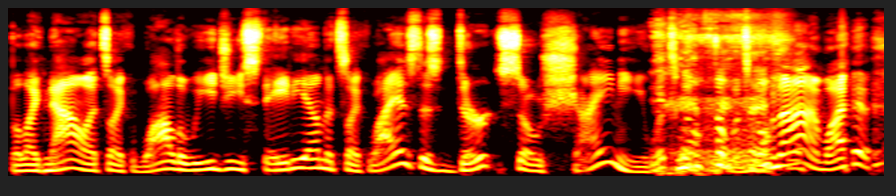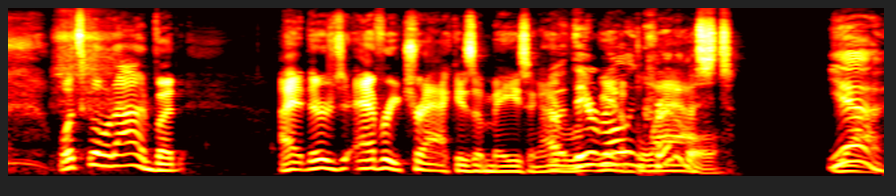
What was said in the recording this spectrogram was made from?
But like now it's like Waluigi Stadium. It's like why is this dirt so shiny? What's going on? What's going on? Why? What's going on? But I, there's every track is amazing. I Uh, they were we had all incredible. blast. yeah.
